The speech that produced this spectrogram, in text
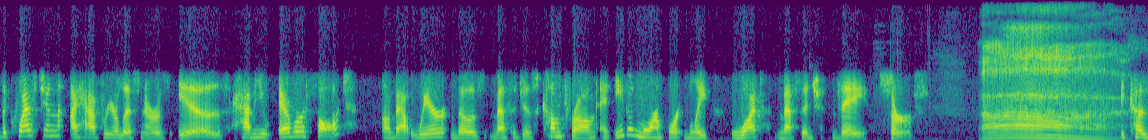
the question I have for your listeners is Have you ever thought about where those messages come from, and even more importantly, what message they serve? Ah. Because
